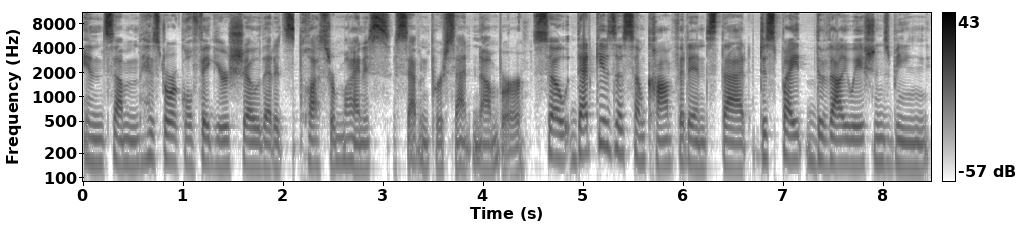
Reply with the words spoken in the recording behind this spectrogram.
In some historical figures show that it's plus or minus 7% number. So that gives us some confidence that despite the valuations being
